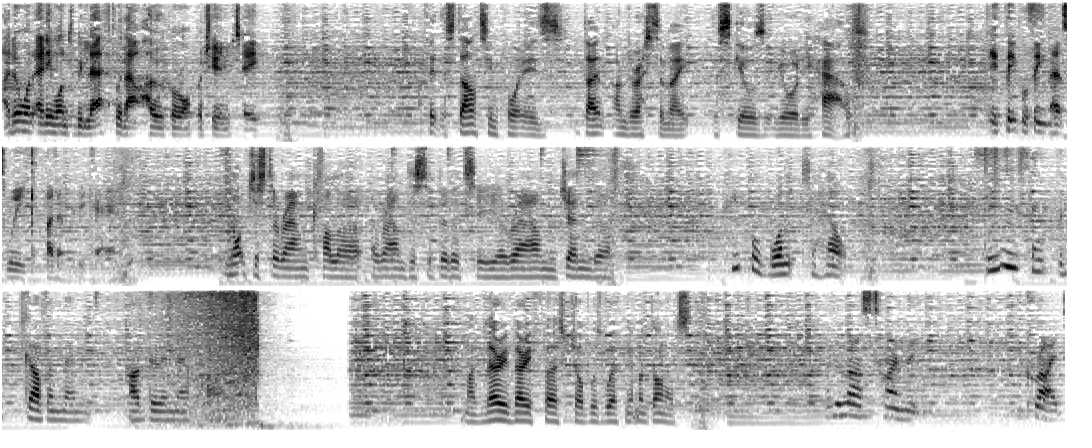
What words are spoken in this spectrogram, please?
I don't want anyone to be left without hope or opportunity. I think the starting point is don't underestimate the skills that you already have. If people think that's weak, I don't really care. Not just around colour, around disability, around gender. People want to help. Do you think the government are doing their part? My very, very first job was working at McDonald's. The last time that you cried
